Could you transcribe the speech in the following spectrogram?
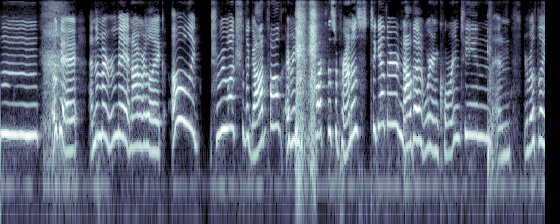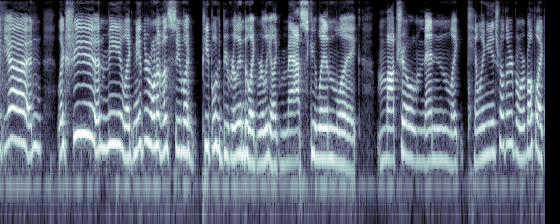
"Hmm, okay." And then my roommate and I were like, "Oh, like." Should we watch The Godfather? I mean, watch The Sopranos together now that we're in quarantine? And you're both like, yeah, and like she and me, like neither one of us seem like people who'd be really into like really like masculine, like macho men like killing each other, but we're both like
